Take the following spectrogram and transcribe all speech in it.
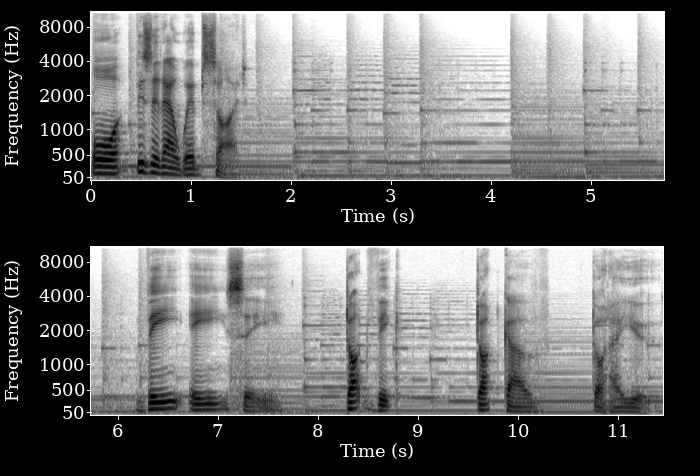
or visit our website vec.vic.gov.au.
